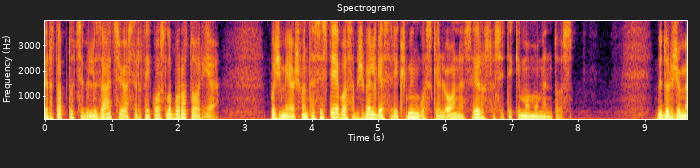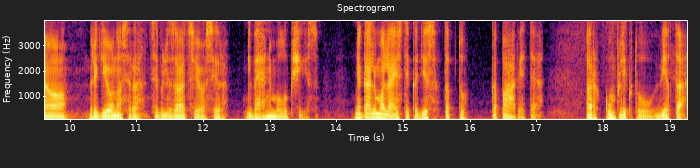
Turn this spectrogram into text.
ir taptų civilizacijos ir taikos laboratorija. Pažymėjo šventasis tėvas apžvelgęs reikšmingos kelionės ir susitikimo momentus. Viduržymio regionas yra civilizacijos ir gyvenimo lūpšys. Negalima leisti, kad jis taptų kapavietę ar konfliktų vieta.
